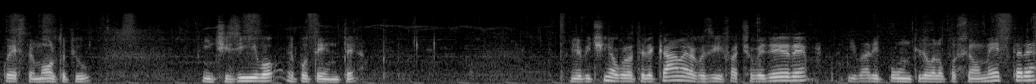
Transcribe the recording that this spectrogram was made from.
Questo è molto più incisivo e potente. Mi avvicino con la telecamera così vi faccio vedere i vari punti dove lo possiamo mettere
